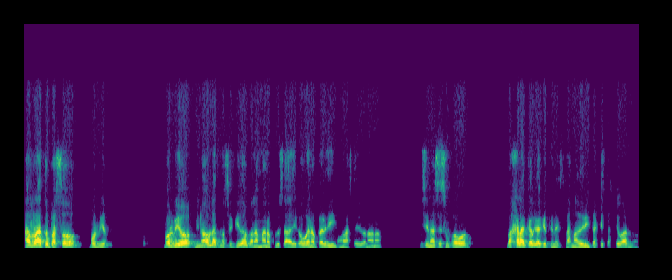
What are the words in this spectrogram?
Al rato pasó, volvió. Volvió, vino a hablar, no se quedó con las manos cruzadas, dijo, bueno, perdí un acero. No, no. Y si me haces un favor, baja la carga que tenés, las maderitas que estás llevando.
